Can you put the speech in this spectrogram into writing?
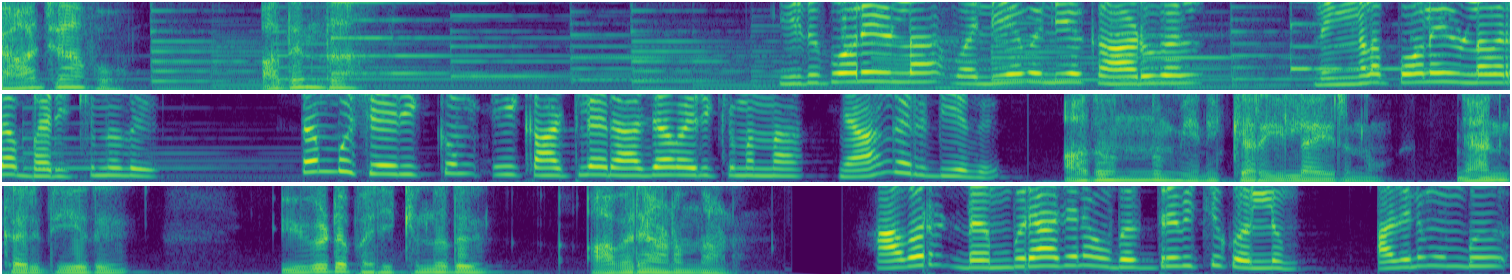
രാജാവോ? അതെന്താ? ഇതുപോലെയുള്ള വലിയ വലിയ കാടുകൾ നിങ്ങളെപ്പോലെയുള്ളവരാ ഭരിക്കുന്നത്. തമ്പു ശരിക്കും ഈ കാട്ടിലെ രാജാവായിരിക്കുമെന്ന ഞാൻ കരുതിയത്. അതൊന്നും എനിക്കറിയില്ലായിരുന്നു. ഞാൻ കരുതിയത് ഇവിടെ ഭരിക്കുന്നത് അവരാണെന്നാണ്. അവർ ഡംബുരാജനെ ഉപദ്രവിച്ചു കൊല്ലും. അതിനു മുമ്പ്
